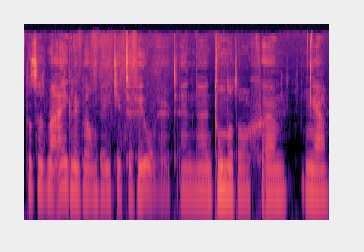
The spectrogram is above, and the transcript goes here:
Dat het me eigenlijk wel een beetje te veel werd. En uh, donderdag, um, ja,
